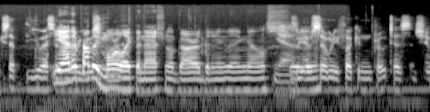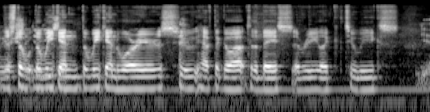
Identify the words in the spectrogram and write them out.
except the U.S. Yeah, they're probably use more it. like the National Guard than anything else. Yeah. 'Cause we have so many fucking protests and shit. we just the the get to use weekend the weekend warriors who have to go out to the base every like two weeks. Yeah.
